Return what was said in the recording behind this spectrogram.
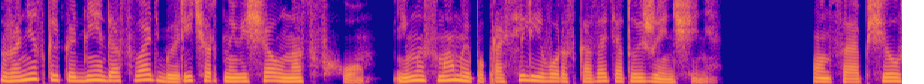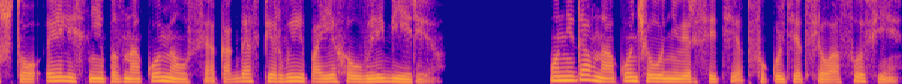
За несколько дней до свадьбы Ричард навещал нас в Хо, и мы с мамой попросили его рассказать о той женщине. Он сообщил, что Элли с ней познакомился, когда впервые поехал в Либерию. Он недавно окончил университет, факультет философии,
